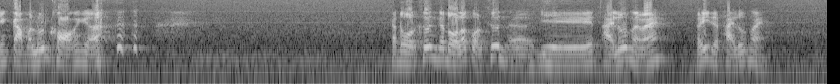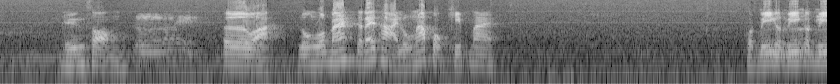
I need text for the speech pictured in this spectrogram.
ยังกลับมาลุ้นของอีกเหรอ กระโดดขึ้นกระโดดแล้วกดขึ้นเออเย้ถ่ายรูปหน่อยไหมเฮ้ยเดี๋ยวถ่ายรูปหน่อยหนึ่งสองเออว่ะ ลงรถไหมจะได้ถ่ายลงหน้าปกคลิปมากดบีกดบีกดบี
